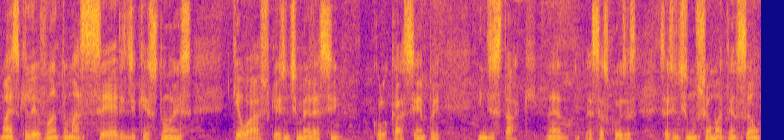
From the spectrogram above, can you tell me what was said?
mas que levanta uma série de questões que eu acho que a gente merece colocar sempre em destaque. Né? Essas coisas, se a gente não chama atenção,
